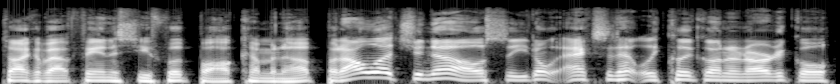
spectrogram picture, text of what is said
talk about fantasy football coming up, but I'll let you know so you don't accidentally click on an article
